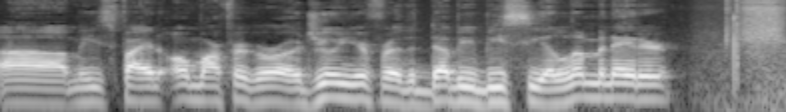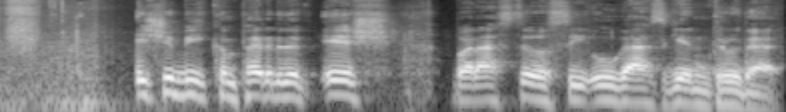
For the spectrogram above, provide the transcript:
um, he's fighting Omar Figueroa Jr. for the WBC Eliminator. It should be competitive-ish, but I still see Ugas getting through that.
